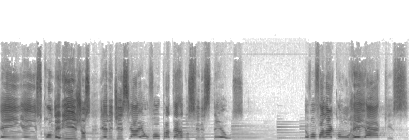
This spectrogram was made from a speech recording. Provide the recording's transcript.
em, em esconderijos, e ele disse: Ah, eu vou para a terra dos filisteus, eu vou falar com o rei Aques,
